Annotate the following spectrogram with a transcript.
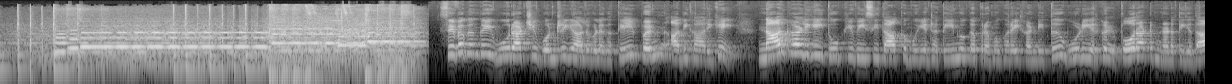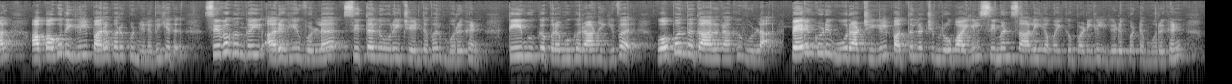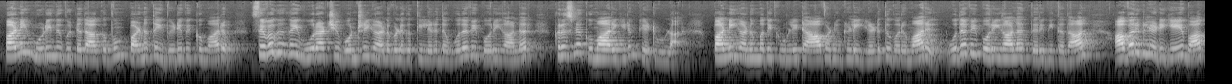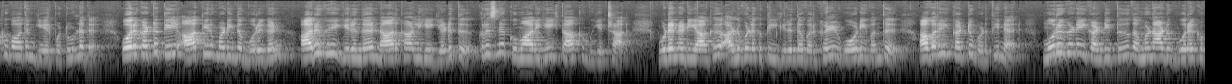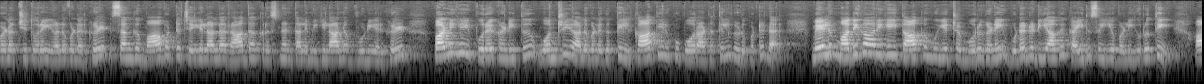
Sivaganga ஊராட்சி ஒன்றிய அலுவலகத்தில் பெண் அதிகாரியை நாற்காலியை தூக்கி வீசி தாக்க முயன்ற திமுக பிரமுகரை கண்டித்து ஊழியர்கள் போராட்டம் நடத்தியதால் அப்பகுதியில் பரபரப்பு நிலவியது. சிவகங்கை அருகே உள்ள சித்தலூரைச் சேர்ந்தவர் முருகன். திமுக பிரமுகரான இவர் ஒப்பந்ததாரராக உள்ளார். பெருங்குடி ஊராட்சியில் பத்து லட்சம் ரூபாயில் சிமெண்ட் சாலை அமைக்கும் பணியில் ஈடுபட்ட முருகன் பணி முடிந்துவிட்டதாகவும் பணத்தை விடுவிக்குமாறும் சிவகங்கை ஊராட்சி ஒன்றிய அலுவலகத்தில் இருந்த உதவி பொறியாளர் கிருஷ்ணகுமாரியிடம் கேட்டுள்ளார். பணி அனுமதிக்கு உள்ளிட்ட ஆவணங்களை எடுத்து வருமாறு உதவி பொறியாளர் தெரிவித்ததால் அவர்களிடையே வாக்குவாதம் ஏற்பட்டுள்ளது. ஒரு கட்டத்தில் ஆத்திரமடைந்த முருகன் அருகே இருந்த நாற்காலியை எடுத்து கிருஷ்ணகுமாரியை தாக்க முயன்றார். உடனடியாக அலுவலகத்தில் இருந்தவர்கள் ஓடி வந்து அவரை கட்டுப்படுத்தினர். முருகனை கண்டித்து தமிழ்நாடு ஊரக வளர்ச்சித்துறை அலுவலர்கள் சங்க மாவட்ட செயலாளர் ராதாகிருஷ்ணன் தலைமையிலான ஊழியர்கள் பணியை புறக்கணித்து ஒன்றிய அலுவலகத்தில் காத்திருப்பு போராட்டத்தில் ஈடுபட்டனர். மேலும் அதிகாரியை தாக்க முயன்ற முருகனை உடனடியாக கைது செய்ய வலியுறுத்தி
